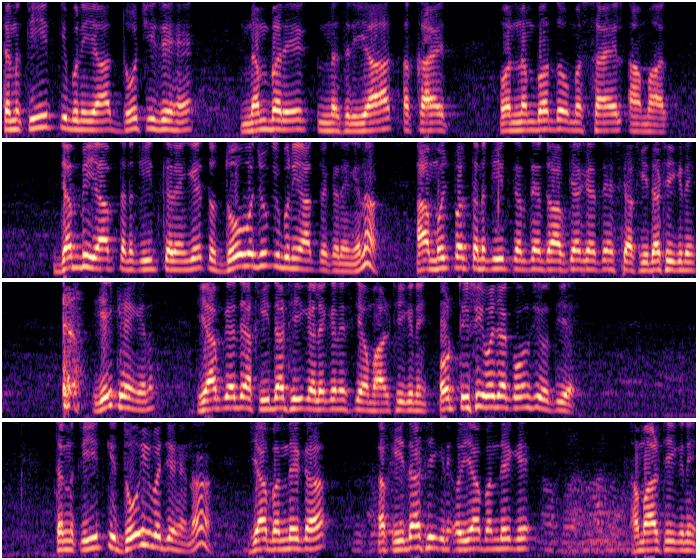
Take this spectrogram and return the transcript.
تنقید کی بنیاد دو چیزیں ہیں۔ نمبر ایک، نظریات، عقائد، اور نمبر دو، مسائل، اعمال۔ جب بھی آپ تنقید کریں گے تو دو وجہ کی بنیاد پہ کریں گے نا۔ آپ مجھ پر تنقید کرتے ہیں تو آپ کیا کہتے ہیں؟ اس کا عقیدہ ٹھیک نہیں۔ یہی کہیں گے نا۔ یہ آپ کہتے ہیں عقیدہ ٹھیک ہے لیکن اس کی امال ٹھیک نہیں۔ اور تیسری وجہ کون سی ہوتی ہے؟ تنقید کی دو ہی وجہ ہے نا۔ یا بندے کا عقیدہ ٹھیک نہیں اور یا بندے کے امال ٹھیک نہیں۔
